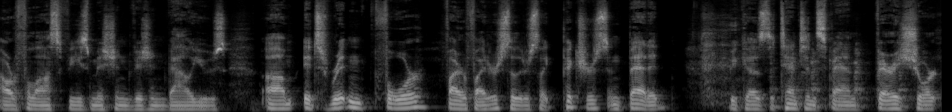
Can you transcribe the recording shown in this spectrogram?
our philosophies, mission, vision, values. Um, it's written for firefighters, so there's like pictures embedded because the attention span very short,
